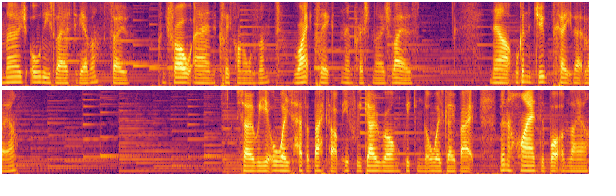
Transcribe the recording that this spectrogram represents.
merge all these layers together. So, control and click on all of them, right click and then press merge layers. Now, we're going to duplicate that layer so we always have a backup. If we go wrong we can always go back. We're going to hide the bottom layer.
